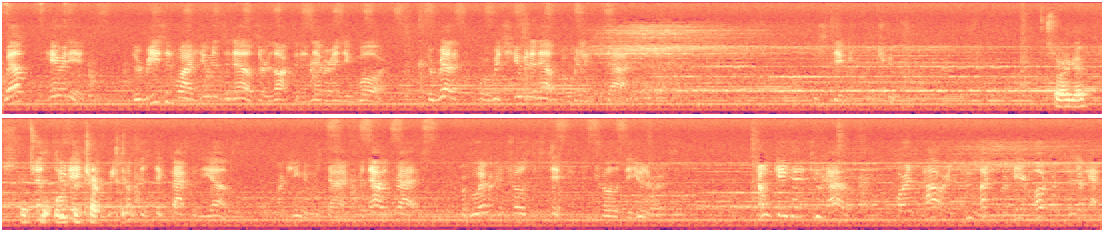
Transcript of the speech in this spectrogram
Well, here it is. The reason why humans and elves are locked in a never-ending war. The relic for which human and elf are willing to die. The stick of truth. So I Let's Just go two days ago, we took the stick back from the elves. Our kingdom was dying, but now it's rags. For whoever controls the stick controls the universe. Don't get at it too loud, for its power is too much for mere mortals to look at.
